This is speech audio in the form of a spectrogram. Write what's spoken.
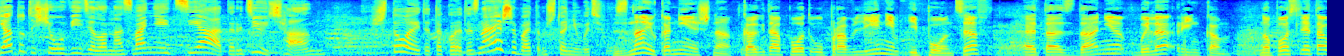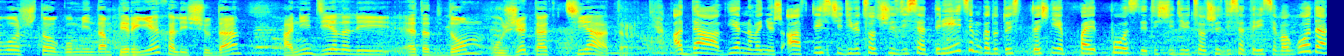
я тут еще увидела название театр Дючан. Что это такое? Ты знаешь об этом что-нибудь? Знаю, конечно. Когда под управлением японцев это здание было рынком. Но после того, что Гуминдан переехали сюда, они делали этот дом уже как театр. А да, верно, Ванюш. А в 1963 году, то есть точнее по после 1963 года,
